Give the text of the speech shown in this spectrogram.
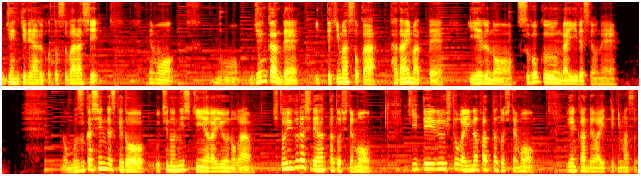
元気であること素晴らしい。でも、もう、玄関で行ってきますとか、ただいまって言えるの、すごく運がいいですよね。の難しいんですけど、うちの西金屋が言うのが、一人暮らしであったとしても、聞いている人がいなかったとしても、玄関では行ってきます。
